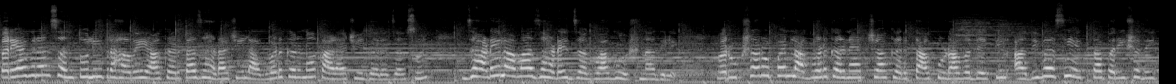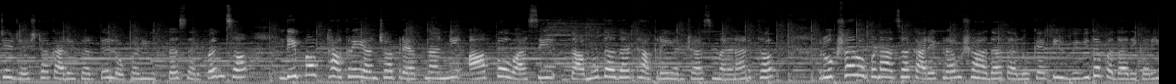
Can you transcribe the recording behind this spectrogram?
पर्यावरण संतुलित राहावे याकरता झाडाची लागवड करणं काळाची गरज असून झाडे लावा झाडे जगवा घोषणा दिली व वृक्षारोपण लागवड करण्याच्या करता कुडावद येथील आदिवासी एकता परिषदेचे ज्येष्ठ कार्यकर्ते लोकनियुक्त सरपंच दीपक ठाकरे यांच्या प्रयत्नांनी आपवासी दामोदादा ठाकरे यांच्या स्मरणार्थ वृक्षारोपणाचा कार्यक्रम शहादा तालुक्यातील विविध पदाधिकारी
